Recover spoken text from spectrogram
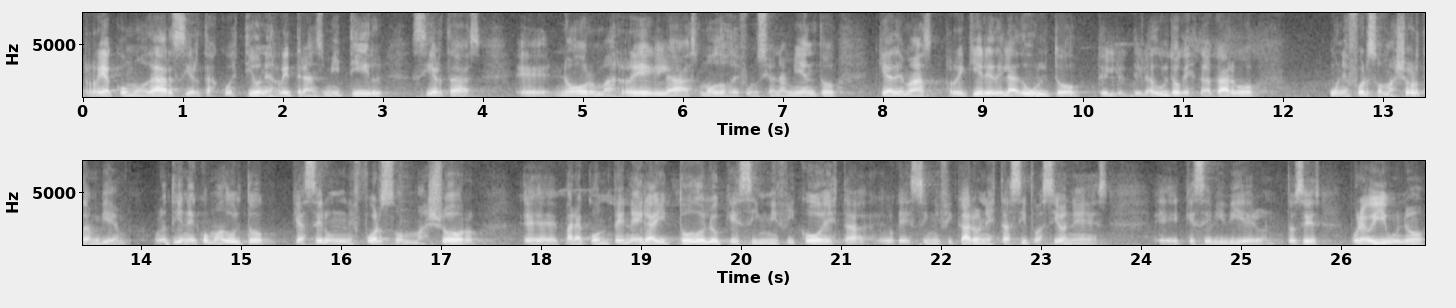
reacomodar ciertas cuestiones, retransmitir ciertas eh, normas, reglas, modos de funcionamiento, que además requiere del adulto, del, adulto que está a cargo, un esfuerzo mayor también. Uno tiene como adulto que hacer un esfuerzo mayor eh, para contener ahí todo lo que, significó esta, lo que significaron estas situaciones eh, que se vivieron. Entonces, por ahí uno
